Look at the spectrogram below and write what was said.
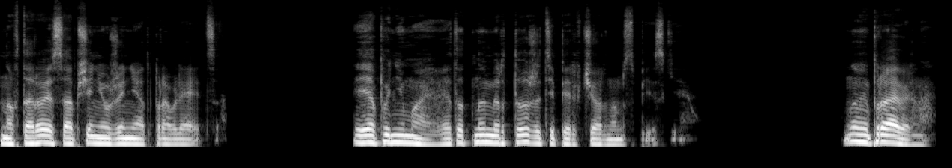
Но второе сообщение уже не отправляется. Я понимаю, этот номер тоже теперь в черном списке. Ну и правильно,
